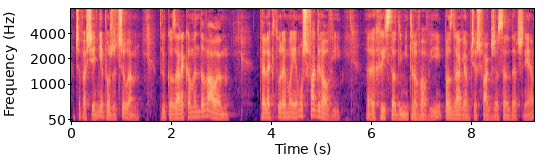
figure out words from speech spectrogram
znaczy właściwie nie pożyczyłem, tylko zarekomendowałem tę lekturę mojemu szwagrowi, y, Christo Dimitrowowi. Pozdrawiam Cię, szwagrze, serdecznie.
